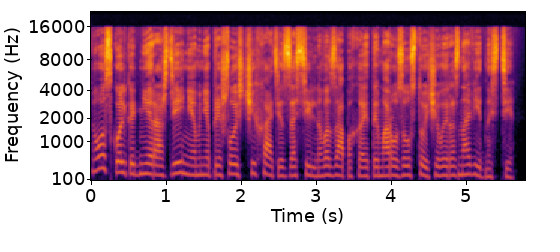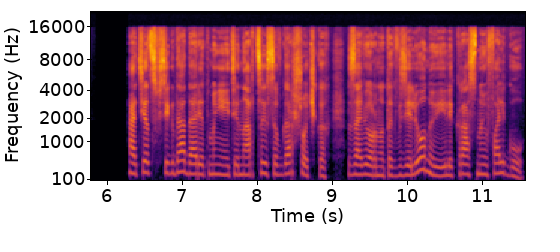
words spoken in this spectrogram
О, сколько дней рождения мне пришлось чихать из-за сильного запаха этой морозоустойчивой разновидности. Отец всегда дарит мне эти нарциссы в горшочках, завернутых в зеленую или красную фольгу.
